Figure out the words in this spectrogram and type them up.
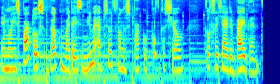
Hey mooie sparkles, welkom bij deze nieuwe episode van de Sparkle Podcast Show. Tof dat jij erbij bent.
